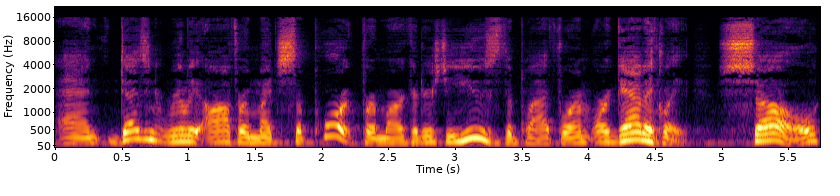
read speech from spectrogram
and doesn't really offer much support for marketers to use the platform organically. So,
